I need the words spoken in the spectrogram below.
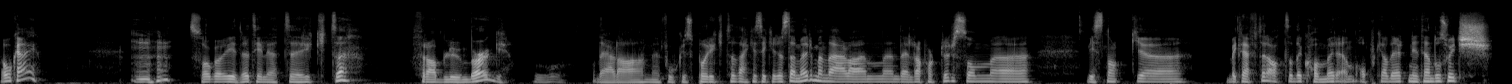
Ok. Så går vi videre til et rykte fra Bloomberg. Og Det er da med fokus på rykte, det er ikke sikkert det stemmer, men det er da en, en del rapporter som uh, visstnok uh, bekrefter at det kommer en oppgradert Nintendo Switch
